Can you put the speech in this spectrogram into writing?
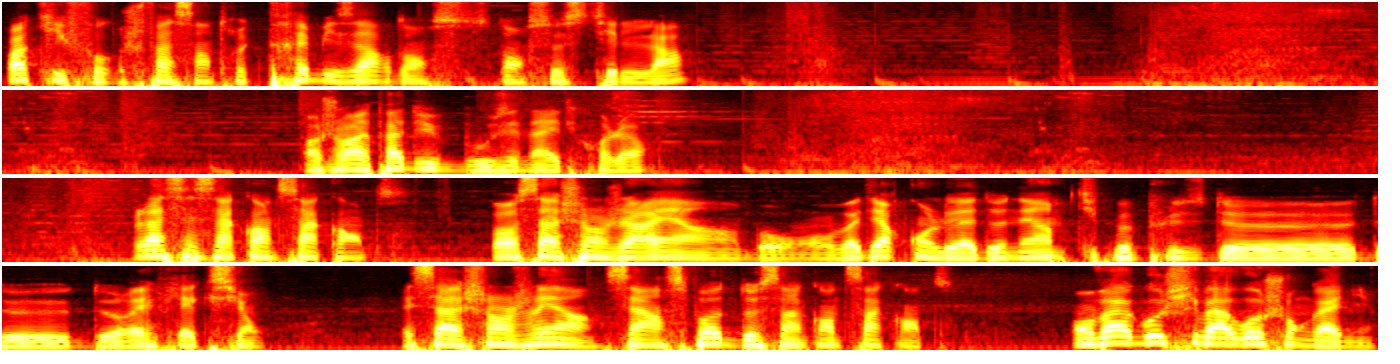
Crois qu'il faut que je fasse un truc très bizarre dans ce, dans ce style-là. Oh, J'aurais pas dû bouger Nightcrawler. Là, c'est 50-50. Bon, ça change rien. Bon, on va dire qu'on lui a donné un petit peu plus de, de, de réflexion. Et ça change rien. C'est un spot de 50-50. On va à gauche, il va à gauche, on gagne.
